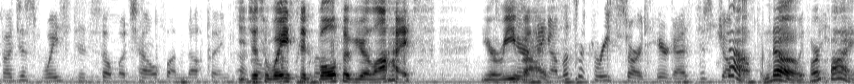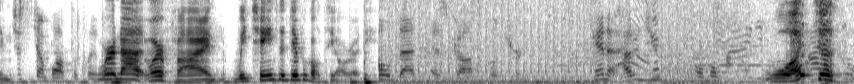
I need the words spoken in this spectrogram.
for. I just wasted so much health on nothing. You I just wasted reload. both of your lives. Your revives. Here, hang on. Let's just restart. Here, guys, just jump No, off the cliff no, with we're me. fine. Just jump off the cliff. We're not. We're fine. We changed the difficulty already. Hold that as gospel truth. Hannah, how did you almost? What? Just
